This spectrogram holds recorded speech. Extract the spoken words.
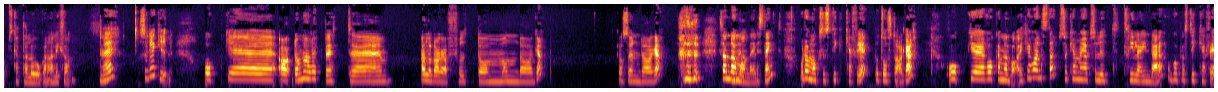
dropskatalogerna liksom. Nej. Så det är kul. Och eh, ja, de har öppet eh, alla dagar förutom måndagar. Och söndagar. Söndag och måndag är det stängt. Och de har också stickcafé på torsdagar. Och eh, råkar man vara i Kristianstad så kan man ju absolut trilla in där och gå på stickcafé.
